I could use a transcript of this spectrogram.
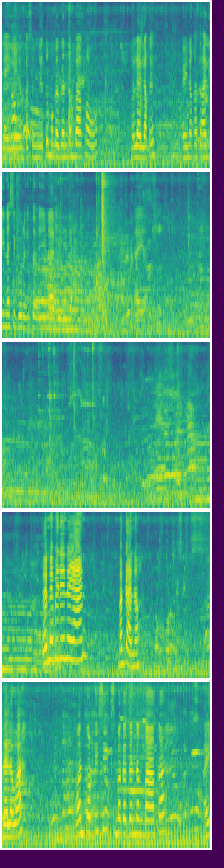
Laylay ang pasong nito. Magagandang baka, oh. Malalaki. Ay, nakatali na siguro ito. Ay, nabili na. Ayan. Ayan. Pero nabili na yan? Magkano? 146. Dalawa? 146. Magagandang baka. Ay.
